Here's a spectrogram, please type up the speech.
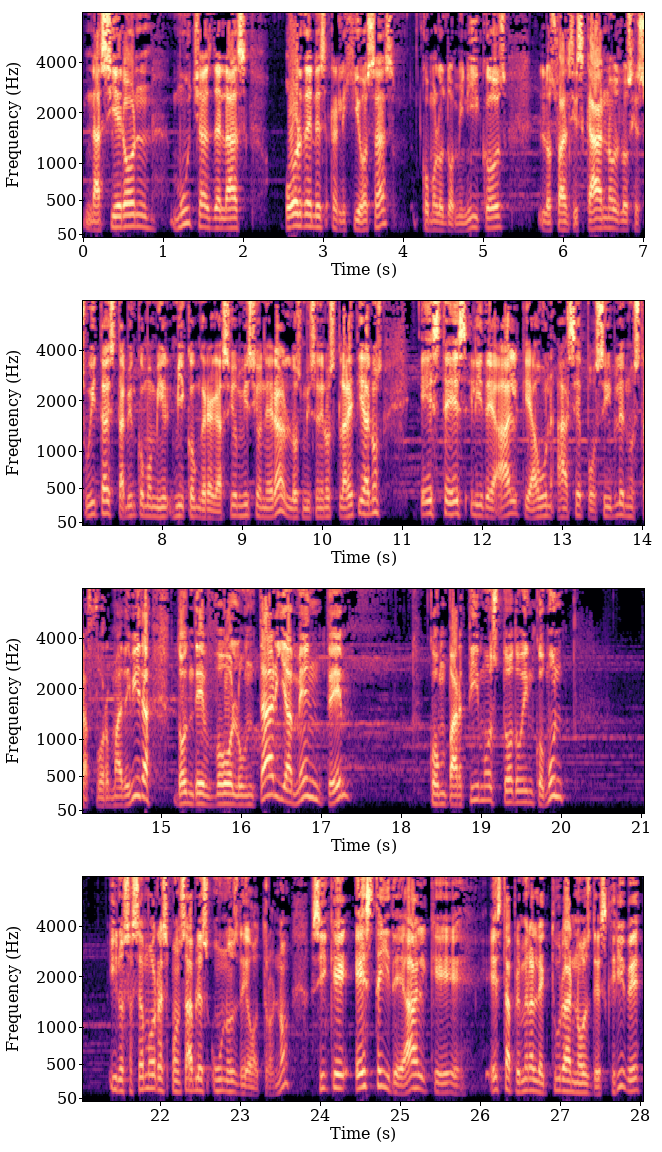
nacieron muchas de las órdenes religiosas, como los dominicos, los franciscanos, los jesuitas, también como mi, congregación misionera, los misioneros claretianos, este es el ideal que aún hace posible nuestra forma de vida, donde voluntariamente compartimos todo en común y nos hacemos responsables unos de otros, ¿no? Así que este ideal que esta primera lectura nos describe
